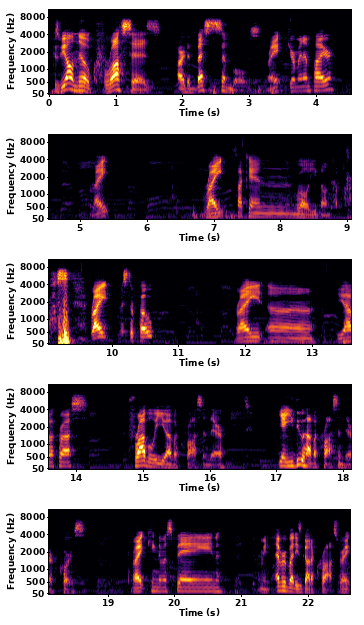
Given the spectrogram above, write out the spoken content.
Because we all know crosses are the best symbols, right? German Empire? Right? Right? Fucking... Well, you don't have a cross. right, Mr. Pope? right? Uh, you have a cross? Probably you have a cross in there. Yeah, you do have a cross in there, of course. Right? Kingdom of Spain. I mean, everybody's got a cross, right?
